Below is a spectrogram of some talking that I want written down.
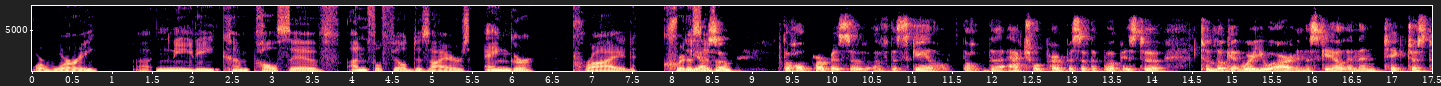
or worry, uh, needy, compulsive, unfulfilled desires, anger, pride, criticism. Yeah, so the whole purpose of, of the scale, the, the actual purpose of the book is to to look at where you are in the scale and then take just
